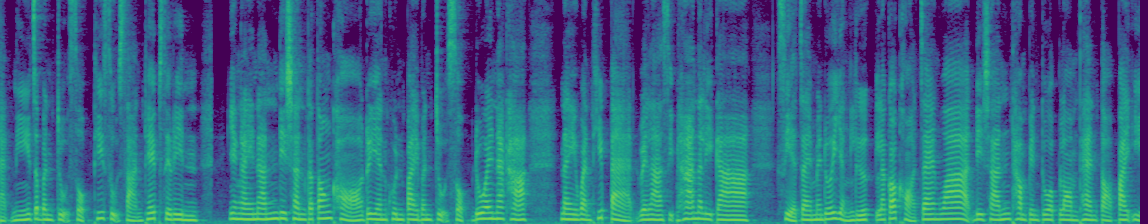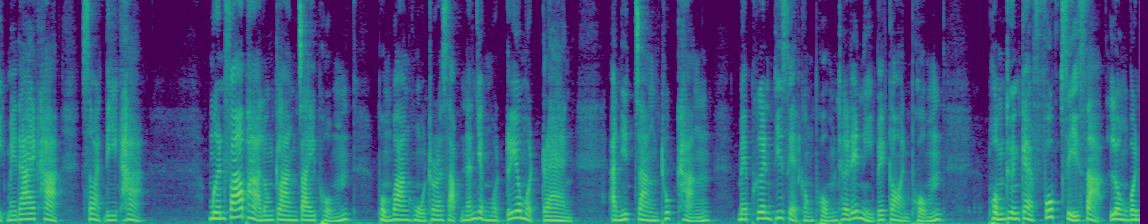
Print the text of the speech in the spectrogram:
8 นี้จะบรรจุศพที่สุสานเทพศิรินยังไงนั้นดิฉันก็ต้องขอเรียนคุณไปบรรจุศพด้วยนะคะ ในวันที่ 8 เวลา 15นาฬิกา เสียใจมาด้วยอย่างลึก แล้วก็ขอแจ้งว่าดิฉันทำเป็นตัวปลอมแทนต่อไปอีกไม่ได้ค่ะ สวัสดีค่ะ เหมือนฟ้าผ่าลงกลางใจผม ผมวางหูโทรศัพท์นั้นอย่างหมดเรี่ยวหมดแรงอันนี้จังทุกขัง แม่เพื่อนพิเศษของผม เธอได้หนีไปก่อนผม ผมถึงแก่ฟุบศีรษะลงบน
